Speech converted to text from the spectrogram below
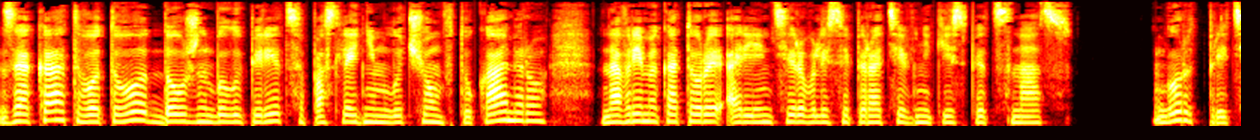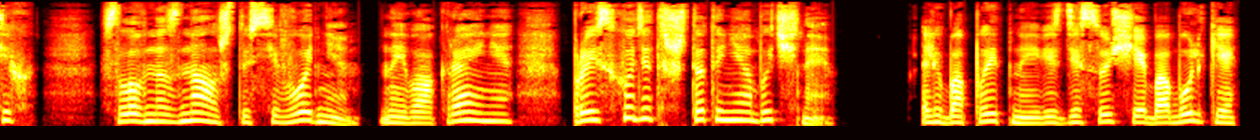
Закат вот-вот должен был упереться последним лучом в ту камеру, на время которой ориентировались оперативники и спецназ. Город притих, словно знал, что сегодня на его окраине происходит что-то необычное. Любопытные, вездесущие бабульки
